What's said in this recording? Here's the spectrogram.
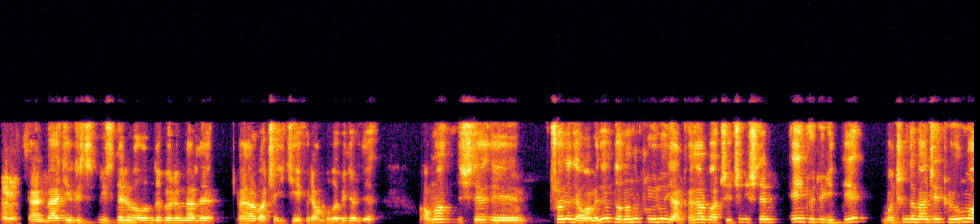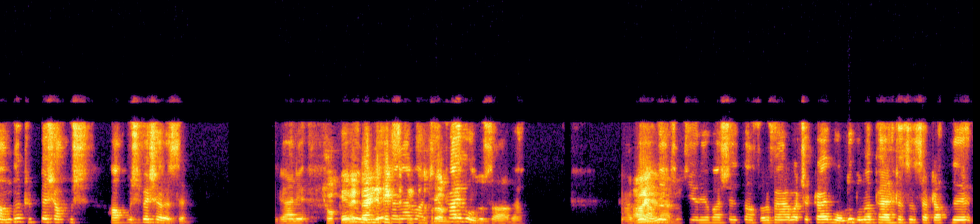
Evet. Yani belki risk, risklerin alındığı bölümlerde Fenerbahçe 2'yi falan bulabilirdi. Ama işte e, şöyle devam edelim. Dana'nın kuyruğu yani Fenerbahçe için işlerin en kötü gittiği maçında bence kırılma anı 45-60 65 arası. Yani çok evet bence tek sıkıntılı problem. kayboldu sahada. Yani bir anda ikinci yarıya başladıktan sonra Fenerbahçe kayboldu. Buna Pelkas'ın sakatlığı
